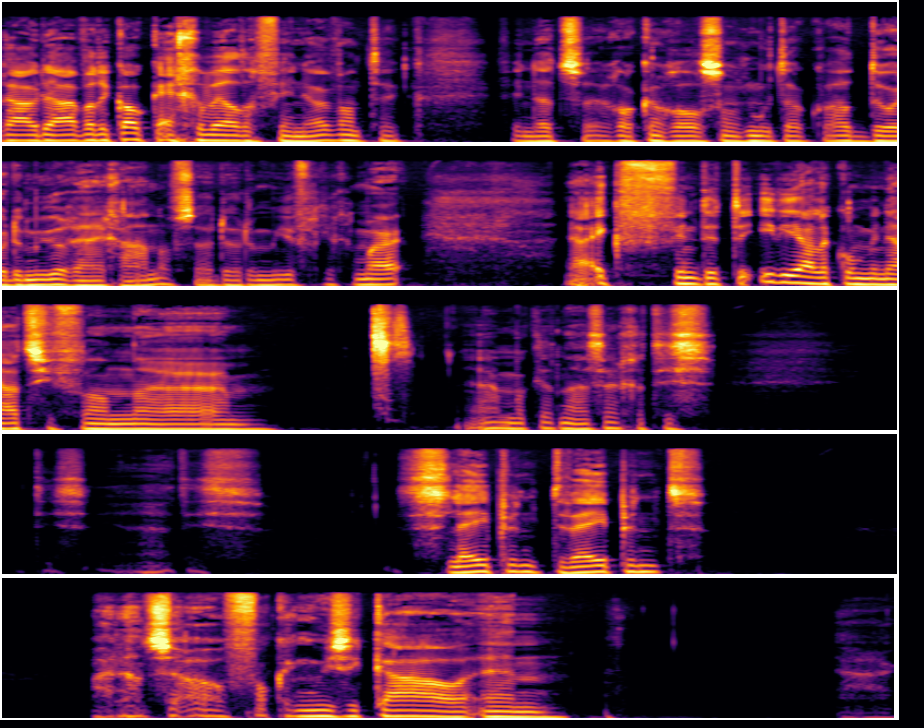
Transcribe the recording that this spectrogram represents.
uh, wat ik ook echt geweldig vind hoor, want ik vind dat rock and roll soms moet ook wel door de muur heen gaan of zo, door de muur vliegen. Maar ja, ik vind dit de ideale combinatie van, eh, ja, hoe moet ik dat nou zeggen? Het is, het is, ja, het is slepend, dwepend. Maar dan zo fucking muzikaal en... Ja.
